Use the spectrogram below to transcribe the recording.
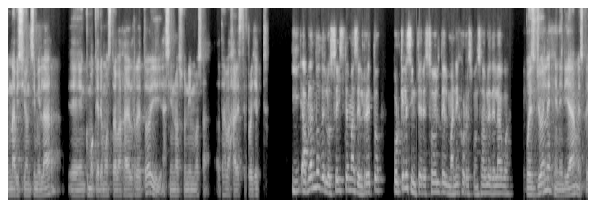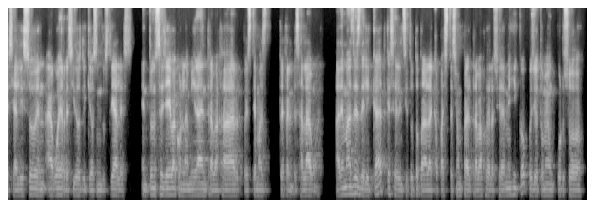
una visión similar eh, en cómo queremos trabajar el reto y así nos unimos a, a trabajar este proyecto. Y hablando de los seis temas del reto, ¿por qué les interesó el del manejo responsable del agua? Pues yo en la ingeniería me especializo en agua y residuos líquidos industriales. Entonces ya iba con la mira en trabajar pues temas referentes al agua. Además, desde el ICAT, que es el Instituto para la Capacitación para el Trabajo de la Ciudad de México, pues yo tomé un curso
